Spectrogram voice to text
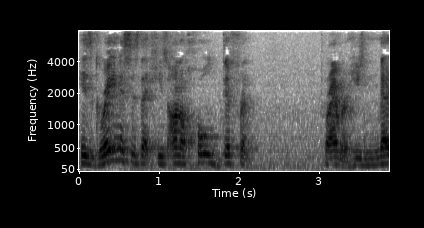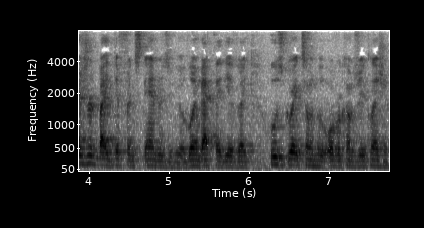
his greatness is that he's on a whole different parameter. He's measured by different standards of you. Going back to the idea of like who's great, someone who overcomes reincarnation.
